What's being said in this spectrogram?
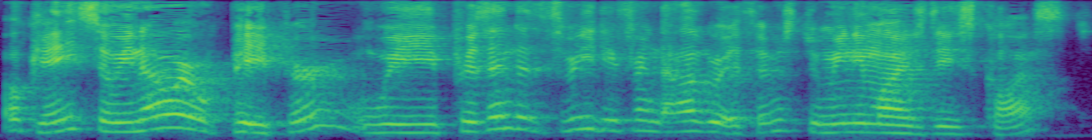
Okay, so in our paper, we presented three different algorithms to minimize this cost.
